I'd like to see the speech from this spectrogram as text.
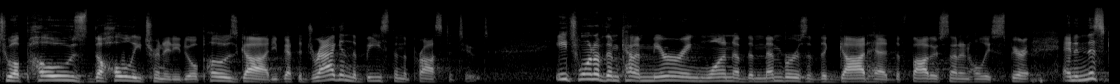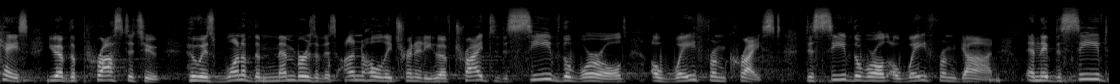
to oppose the holy trinity, to oppose God. You've got the dragon, the beast, and the prostitute each one of them kind of mirroring one of the members of the Godhead, the Father, Son, and Holy Spirit. And in this case, you have the prostitute, who is one of the members of this unholy Trinity, who have tried to deceive the world away from Christ, deceive the world away from God. And they've deceived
